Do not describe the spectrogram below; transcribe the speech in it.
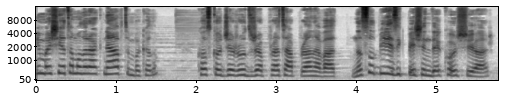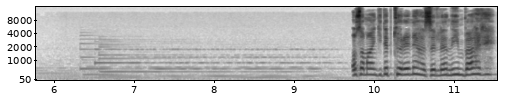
Binbaşıya tam olarak ne yaptın bakalım? Koskoca Rudra Pratap Ranavat nasıl bilezik peşinde koşuyor? O zaman gidip törene hazırlanayım bari.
